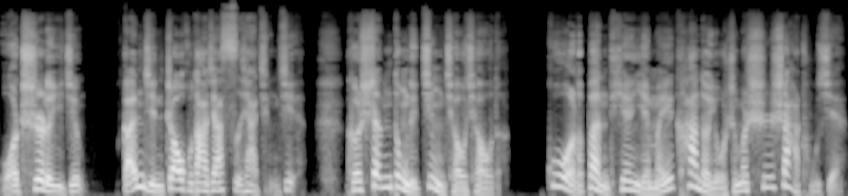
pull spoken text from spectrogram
我吃了一惊，赶紧招呼大家四下警戒。可山洞里静悄悄的，过了半天也没看到有什么尸煞出现。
